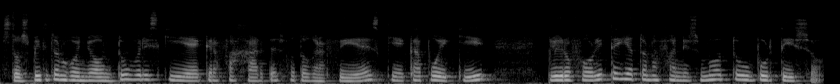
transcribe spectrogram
Στο σπίτι των γονιών του βρίσκει έγγραφα, χάρτες, φωτογραφίες και κάπου εκεί πληροφορείται για τον αφανισμό του Μπουρτίσο.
